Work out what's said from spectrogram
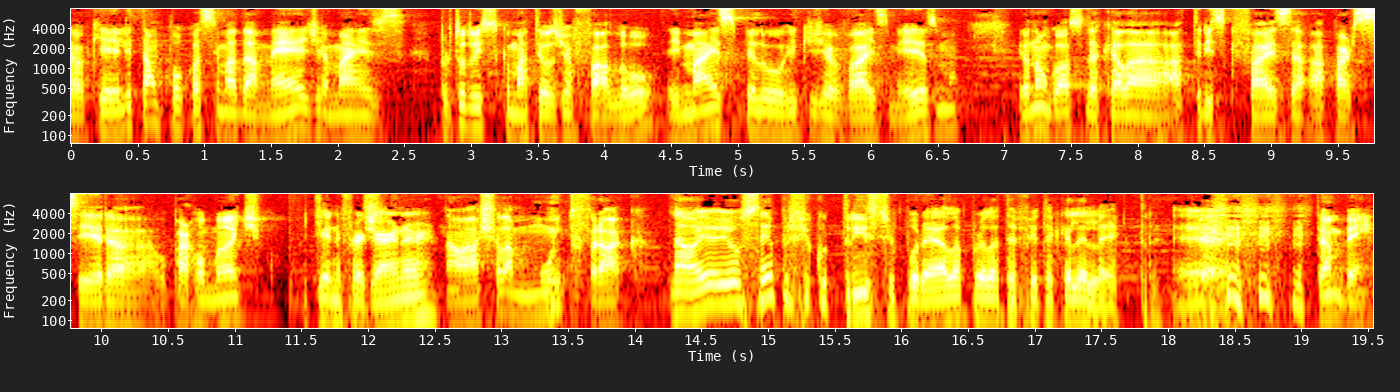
Tá ok? Ele tá um pouco acima da média, mas por tudo isso que o Matheus já falou, e mais pelo Rick Gervais mesmo. Eu não gosto daquela atriz que faz a, a parceira, o par romântico. Jennifer Garner. Não, eu acho ela muito fraca. Não, eu, eu sempre fico triste por ela, por ela ter feito aquela Electra. É. também.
